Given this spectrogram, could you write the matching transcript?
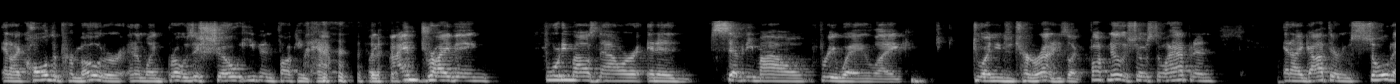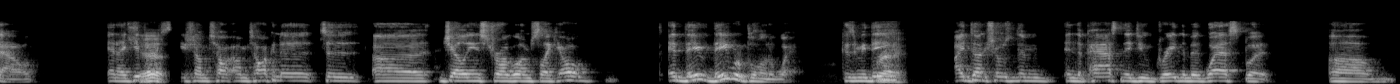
And I called the promoter and I'm like, bro, is this show even fucking happening? like I'm driving 40 miles an hour in a 70 mile freeway. Like, do I need to turn around? He's like, fuck no, the show's still happening. And I got there and it was sold out. And I get backstage and I'm talking I'm talking to to uh Jelly and Struggle. I'm just like, yo, and they they were blown away. Because I mean they right. I'd done shows with them in the past and they do great in the Midwest, but um,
